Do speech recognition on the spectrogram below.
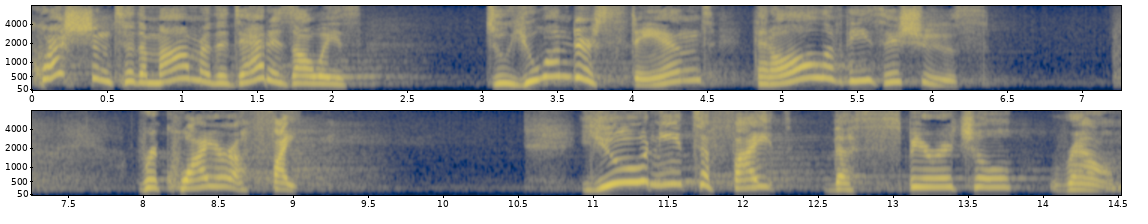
question to the mom or the dad is always do you understand that all of these issues require a fight? You need to fight the spiritual realm.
